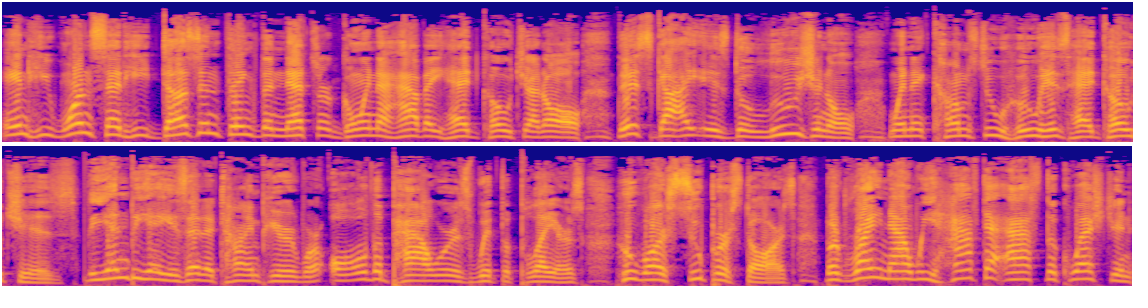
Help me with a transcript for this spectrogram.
and he once said he doesn't think the Nets are going to have a head coach at all. This guy guy is delusional when it comes to who his head coach is. The NBA is at a time period where all the power is with the players who are superstars. But right now we have to ask the question,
